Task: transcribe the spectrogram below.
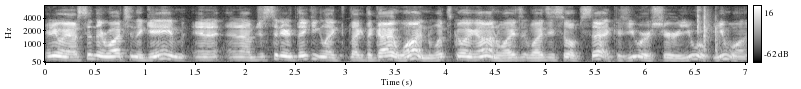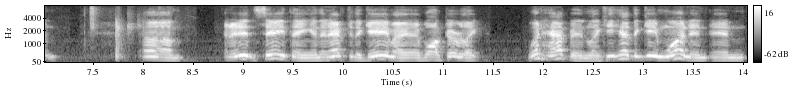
anyway, I was sitting there watching the game, and and I'm just sitting here thinking like like the guy won. What's going on? Why is it, why is he so upset? Because you were sure you were you won. Um, and I didn't say anything. And then after the game, I, I walked over like, what happened? Like he had the game won, and and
